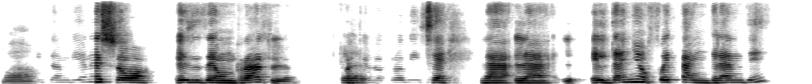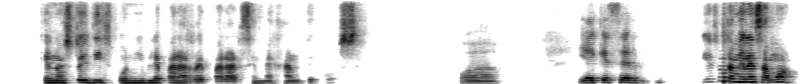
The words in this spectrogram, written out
wow. Y también eso es de honrarlo, porque el otro dice, la, la, el daño fue tan grande que no estoy disponible para reparar semejante cosa. Wow. Y hay que ser... Y eso también es amor.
